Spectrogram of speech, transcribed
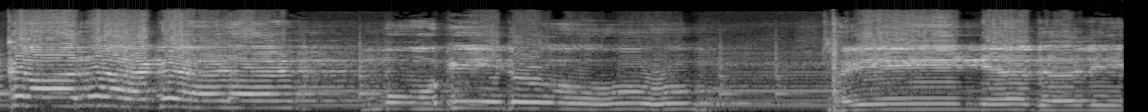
ಕರಗಳ ಮುಗಿದು ಸೈನ್ಯದಲ್ಲಿ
